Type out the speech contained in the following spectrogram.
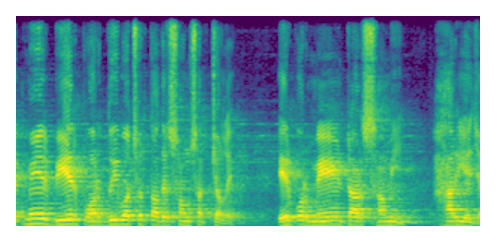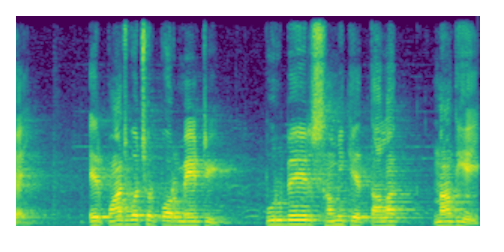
এক মেয়ের বিয়ের পর দুই বছর তাদের সংসার চলে। এরপর মেয়েটার স্বামী হারিয়ে যায়। এর পাঁচ বছর পর মেয়েটি পূর্বের স্বামীকে তালাক না দিয়েই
